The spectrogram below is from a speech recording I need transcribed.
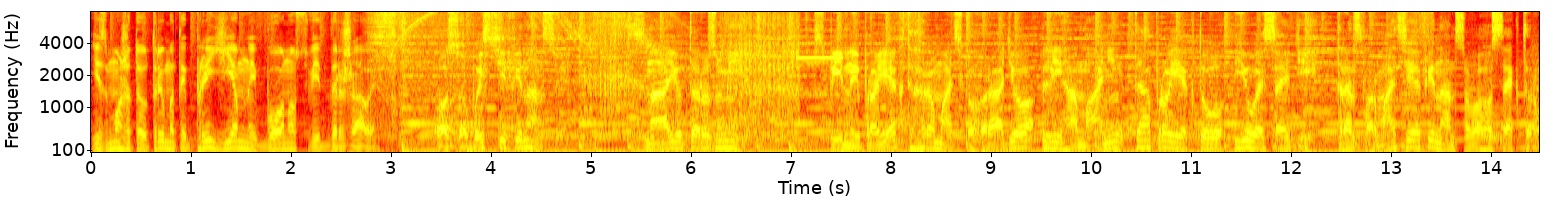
і зможете отримати приємний бонус від держави. Особисті фінанси. Знаю та розумію. Спільний проєкт громадського радіо Ліга Мані та проєкту USAID. Трансформація фінансового сектору.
